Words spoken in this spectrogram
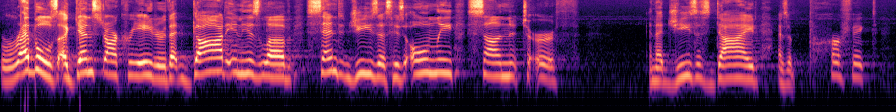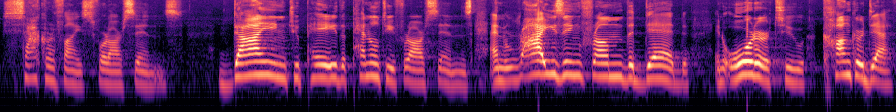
rebels against our Creator, that God in His love sent Jesus, His only Son, to earth, and that Jesus died as a perfect sacrifice for our sins, dying to pay the penalty for our sins, and rising from the dead in order to conquer death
